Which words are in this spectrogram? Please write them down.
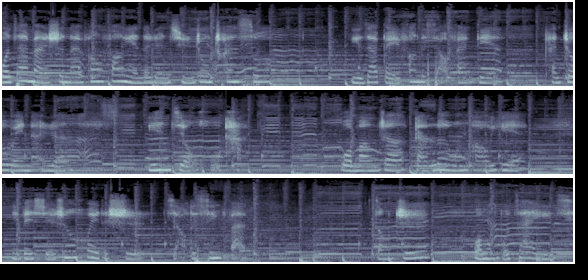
我在满是南方方言的人群中穿梭，你在北方的小饭店看周围男人烟酒胡侃。我忙着赶论文熬夜，你被学生会的事搅得心烦。总之，我们不在一起，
